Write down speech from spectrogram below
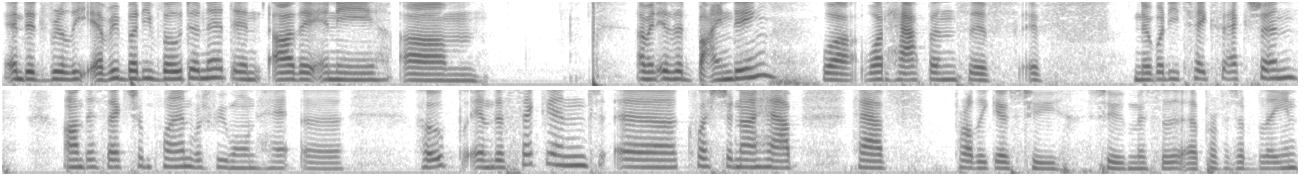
and did really everybody vote on it? And are there any? Um, I mean, is it binding? What what happens if if nobody takes action on this action plan, which we won't uh, hope. And the second uh, question I have have probably goes to to Mr. Uh, Professor Blain.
